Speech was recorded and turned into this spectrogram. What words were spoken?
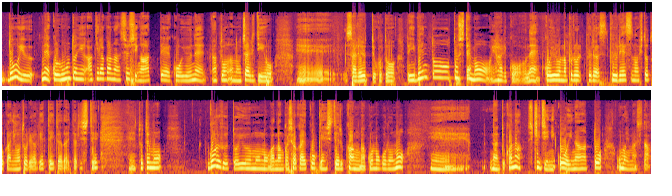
どういう、ね、これ本当に明らかな趣旨があって、こういうね、あと、あの、チャリティーを、えー、されるっていうことで、イベントとしても、やはりこうね、こういろんなプロ、プレス、プレスの人とかにも取り上げていただいたりして、えー、とても、ゴルフというものがなんか社会貢献してる感がこの頃の、えー、なんていうかな、記事に多いなと思いました。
